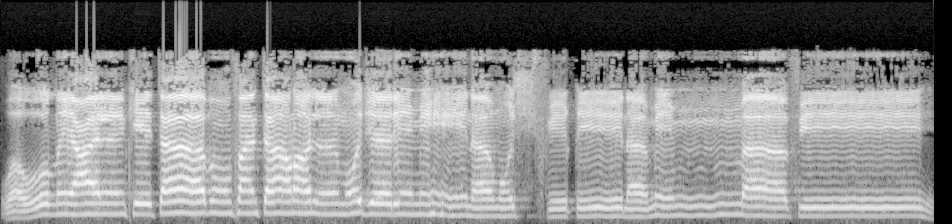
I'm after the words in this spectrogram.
ووضع الكتاب فترى المجرمين مشفقين مما فيه.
